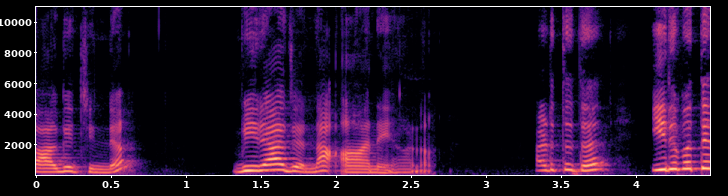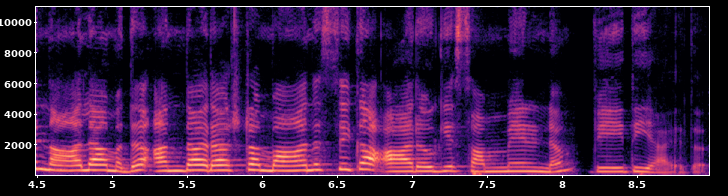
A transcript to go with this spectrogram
ഭാഗ്യചിഹ്നം വിരാജ് എന്ന ആനയാണ്. അടുത്തത് ഇരുപത്തിനാലാമത് അന്താരാഷ്ട്ര മാനസിക ആരോഗ്യ സമ്മേളനം വേദിയായത്.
